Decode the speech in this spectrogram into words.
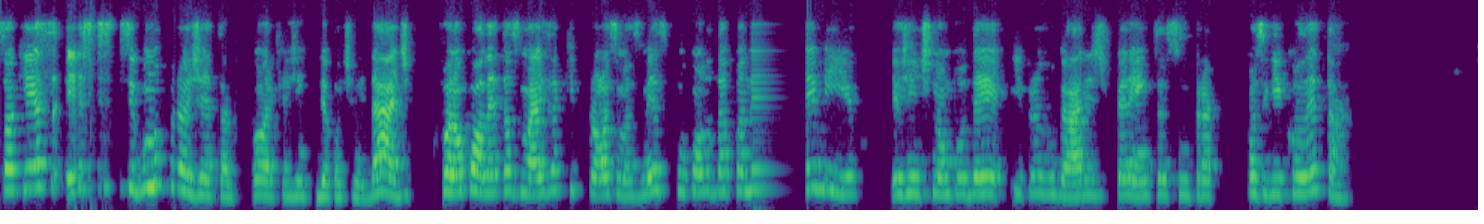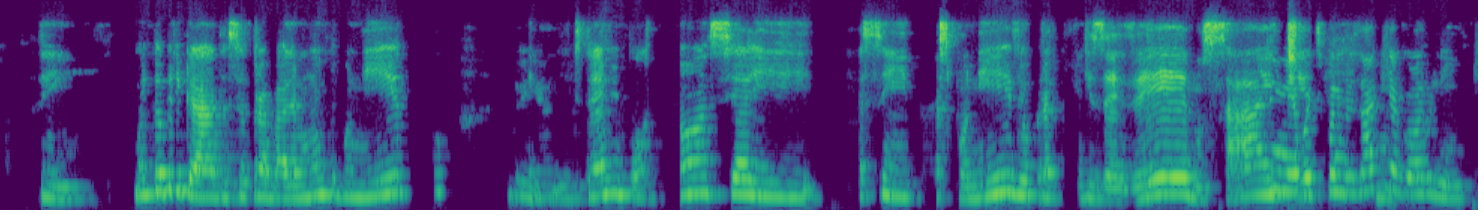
Só que essa, esse segundo projeto agora, que a gente deu continuidade, foram coletas mais aqui próximas mesmo, por conta da pandemia. E a gente não poder ir para lugares diferentes, assim, para conseguir coletar. Sim. Muito obrigada. Seu trabalho é muito bonito de extrema importância e assim, está disponível para quem quiser ver no site. Sim, eu vou disponibilizar aqui agora o link.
